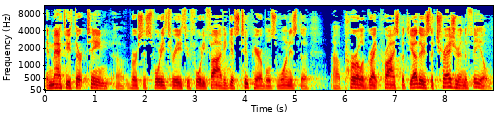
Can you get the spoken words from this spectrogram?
in Matthew 13, uh, verses 43 through 45. He gives two parables. One is the uh, pearl of great price, but the other is the treasure in the field.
